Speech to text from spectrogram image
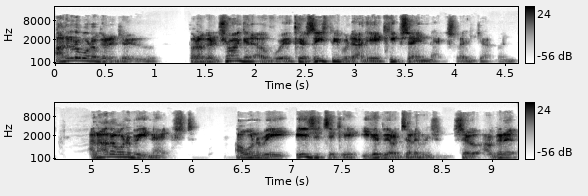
I don't know what I'm going to do, but I'm going to try and get it over with because these people down here keep saying next, ladies and gentlemen. And I don't want to be next. I want to be, easy ticket. You're going to be on television. So I'm going to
